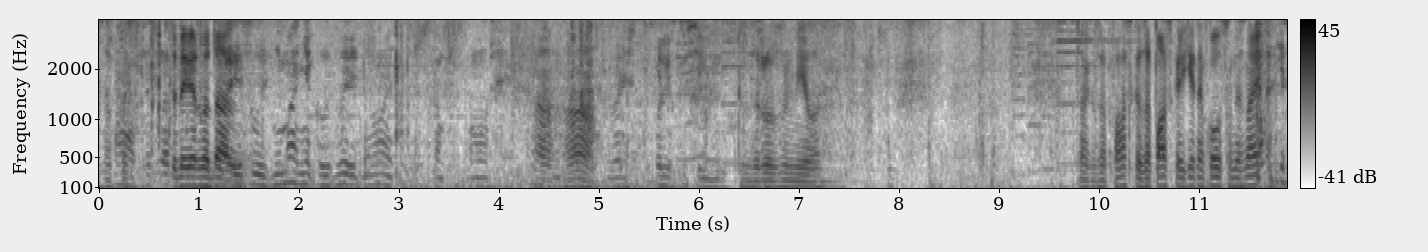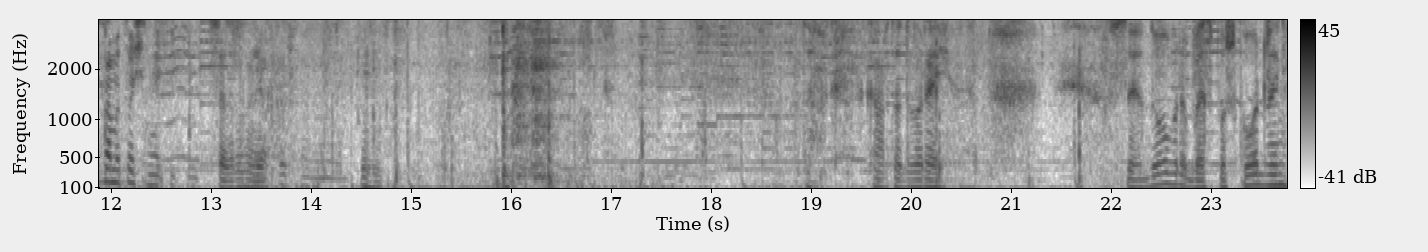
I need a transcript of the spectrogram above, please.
запис... Це, мабуть, да. Двері коли знімає, коли двері знімаються, це ж там просто можеш. Ага, Двері ж по ліфту сильно. зрозуміло. Так, запаска. Запаска, яке там колесо, не знаєте? Таке саме точно, як і ті. Все зрозуміло. Точно не Так, карта дверей. Все добре, без пошкоджень.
